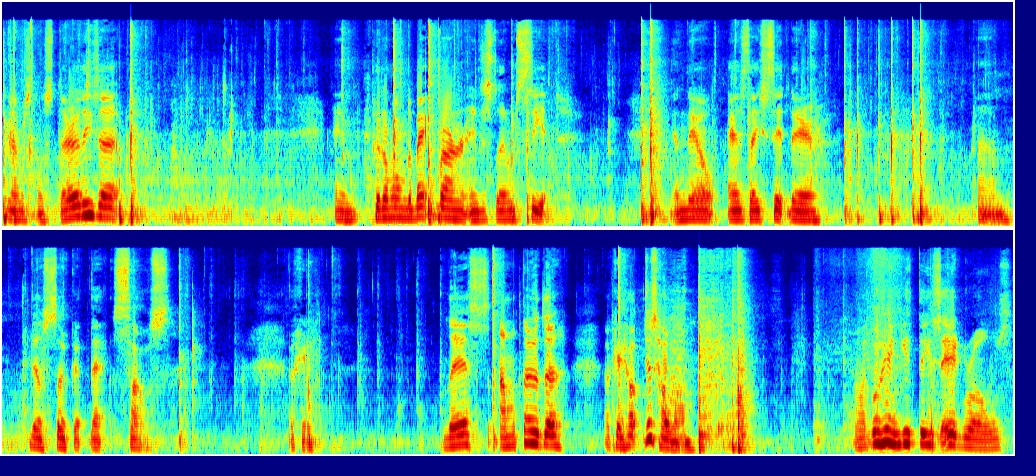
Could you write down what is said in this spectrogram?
And I'm just going to stir these up and put them on the back burner and just let them sit. And they'll, as they sit there, um, they'll soak up that sauce. Okay. Let's, I'm going to throw the, okay, just hold on. I'll go ahead and get these egg rolls.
